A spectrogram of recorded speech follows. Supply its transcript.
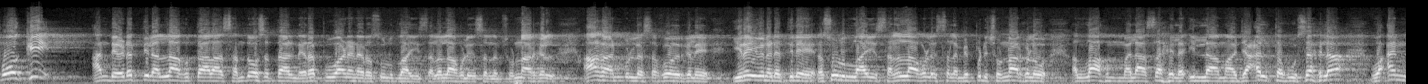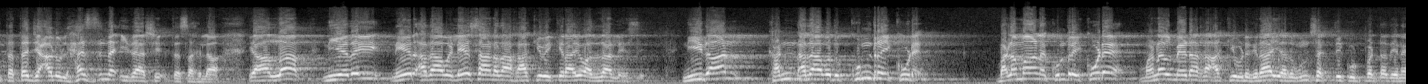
போக்கி அந்த இடத்தில் அல்லாஹு தாலா சந்தோஷத்தால் நிரப்புவான் என ரசூலுல்லாஹி சல்லாஹ் அலுவலம் சொன்னார்கள். ஆக அன்புள்ள சகோதரர்களே இறைவனிடத்திலே ரசூலுல்லாஹி சல்லாஹ் அலுவலம் எப்படி சொன்னார்களோ அல்லாஹும் மலா சஹல இல்லா மா ஜஅல்தஹு சஹலா வ அன்த தஜஅலுல் ஹஸ்ன இதா ஷித்த சஹலா. யா அல்லாஹ் நீ எதை நேர் அதாவது லேசானதாக ஆக்கி வைக்கிறாயோ அதுதான் லேசு. நீதான் கண் அதாவது குன்றை கூட பலமான குன்றை கூட மணல் மேடாக ஆக்கி விடுகிறாய். அது உன் சக்திக்கு உட்பட்டது என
